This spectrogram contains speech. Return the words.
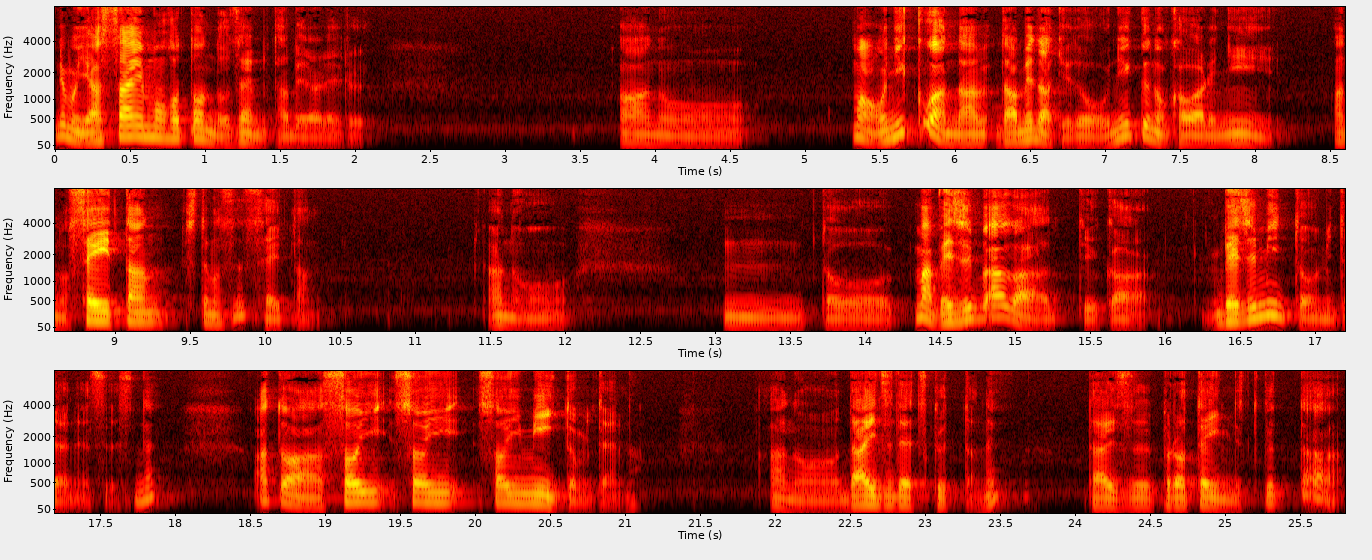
でも野菜もほとんど全部食べられる。あのまあお肉はなダメだけどお肉の代わりにあの生誕知ってます？生誕。あのうんとまあベジバーガーっていうかベジミートみたいなやつですね。あとはソイソイソイミートみたいな。あの大豆で作ったね。大豆プロテインで作った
